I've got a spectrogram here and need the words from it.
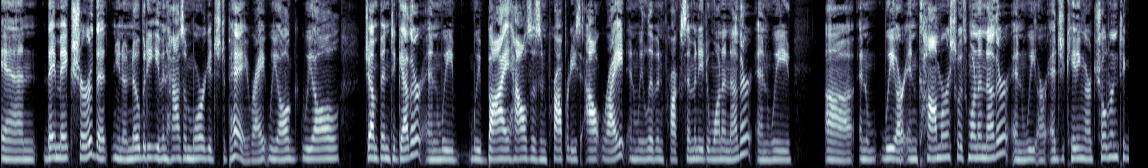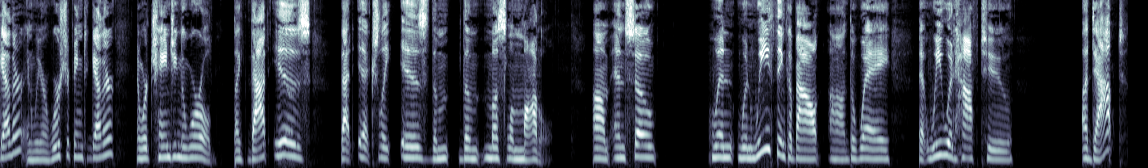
and they make sure that you know nobody even has a mortgage to pay right? We all we all jump in together and we we buy houses and properties outright and we live in proximity to one another and we uh, and we are in commerce with one another and we are educating our children together and we are worshiping together and we're changing the world. Like that is that actually is the the muslim model. Um, and so when when we think about uh, the way that we would have to adapt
